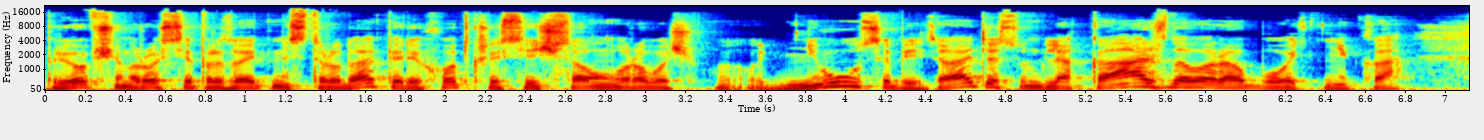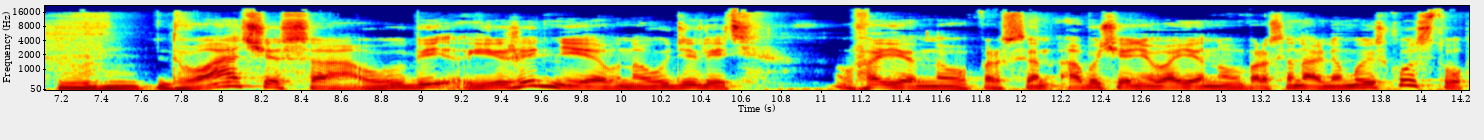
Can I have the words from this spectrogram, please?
при общем росте производительности труда переход к шестичасовому рабочему дню с обязательством для каждого работника два часа ежедневно уделить профессион- обучению военному профессиональному искусству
